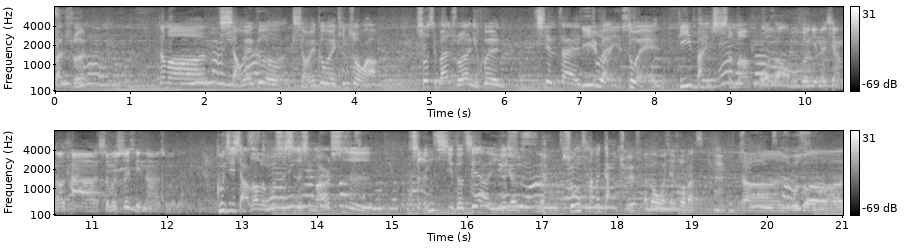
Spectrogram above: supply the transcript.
班主任。那么想为各想为各位听众啊，说起班主任，你会现在对对第一反应是什么？我操！比如说你能想到他什么事情呢？什么的？估计想到的不是事情，而是整体的这样一个凶凶残的感觉。那么我先说吧。嗯。呃，如果说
